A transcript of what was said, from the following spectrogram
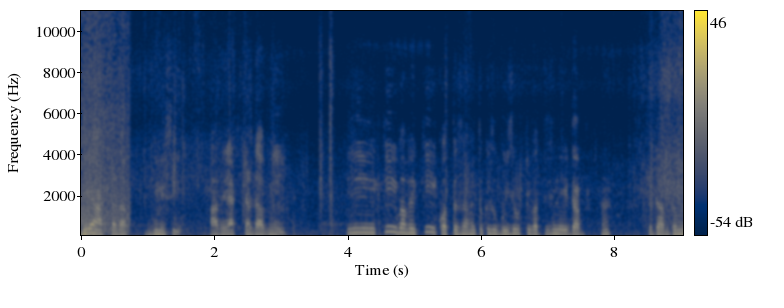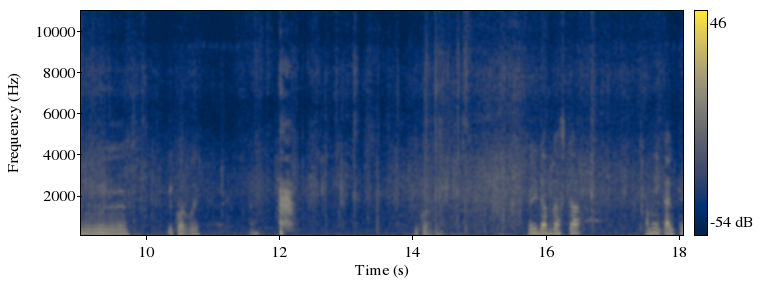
দিয়ে আটটা ডাব গুনেছি আর একটা ডাব নেই। কি, কীভাবে কি করতেছে আমি তো কিছু বুঝে উঠতে পারতেছি না এই ডাব হ্যাঁ? এই ডাবটা আমি কি করব এ? হ্যাঁ? কি করব? এই ডাব গাছটা আমি কালকে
